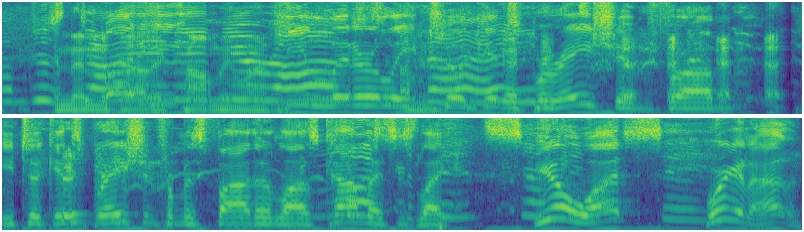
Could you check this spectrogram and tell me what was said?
I'm just and then the dying brother in called me your one. he literally took inspiration from he took inspiration from his father-in-law's comments. He's like, you know what? We're gonna.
